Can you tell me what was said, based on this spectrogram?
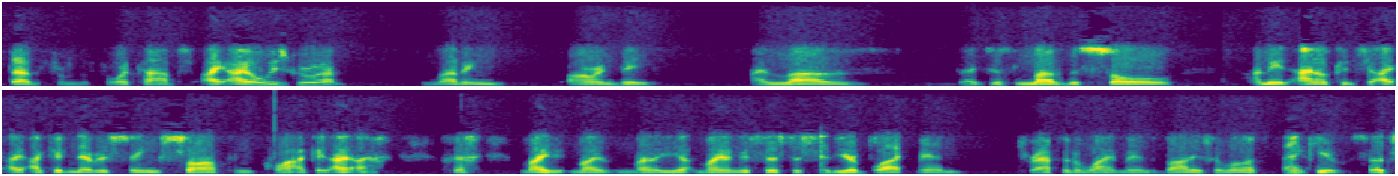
Stubbs from the Four Tops. I, I always grew up loving R and B. I love, I just love the soul. I mean, I don't. I, I, could never sing soft and quiet. I could, I, I, my my my my younger sister said, "You're a black man trapped in a white man's body." Said, "Well, thank you." So it's,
